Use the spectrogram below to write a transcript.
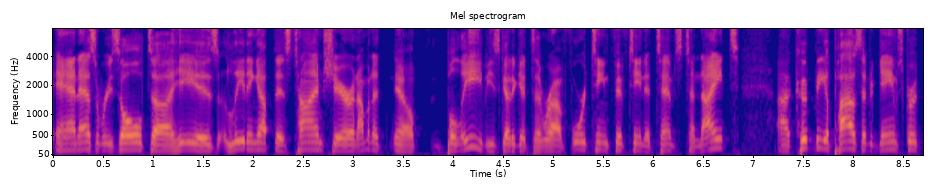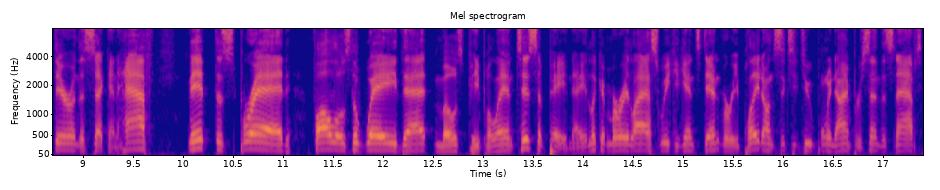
And as a result, uh, he is leading up this timeshare, and I'm going to you know believe he's going to get to around 14, 15 attempts tonight. Uh, could be a positive game script there in the second half if the spread follows the way that most people anticipate. Now, you look at Murray last week against Denver. He played on 62.9% of the snaps,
